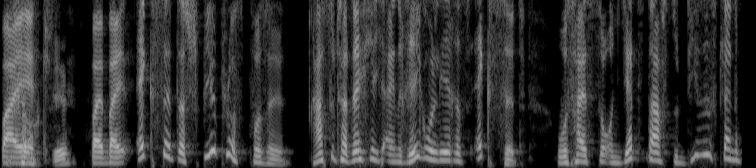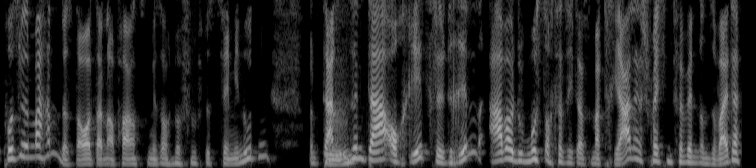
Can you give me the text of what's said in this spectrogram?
Bei, okay. bei, bei Exit, das Spiel plus Puzzle, hast du tatsächlich ein reguläres Exit wo es heißt so, und jetzt darfst du dieses kleine Puzzle machen, das dauert dann erfahrungsgemäß auch nur fünf bis zehn Minuten, und dann mhm. sind da auch Rätsel drin, aber du musst auch tatsächlich das Material entsprechend verwenden und so weiter.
